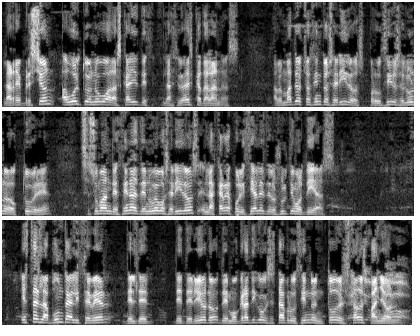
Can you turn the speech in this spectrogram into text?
La represión ha vuelto de nuevo a las calles de las ciudades catalanas. A los más de 800 heridos producidos el 1 de octubre, se suman decenas de nuevos heridos en las cargas policiales de los últimos días. Esta es la punta del iceberg del deterioro democrático que se está produciendo en todo el Estado español.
